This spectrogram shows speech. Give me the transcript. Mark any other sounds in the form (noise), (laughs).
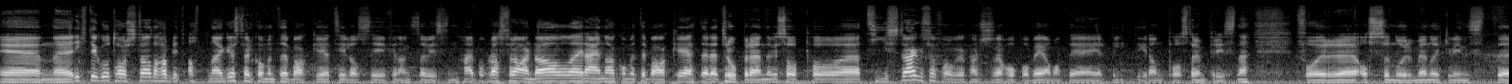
En eh, riktig god torsdag. Det har blitt 18. august. Velkommen tilbake til oss i Finansavisen. Her på plass fra Arendal. Regnet har kommet tilbake etter det troperegnet vi så på eh, tirsdag. Så får vi kanskje håpe og be om at det hjelper litt på strømprisene for eh, oss nordmenn, og ikke minst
